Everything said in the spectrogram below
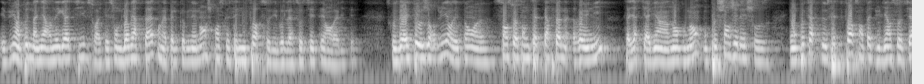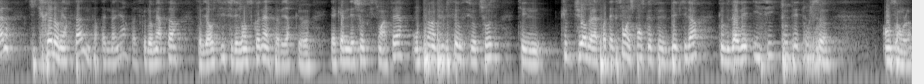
est vue un peu de manière négative sur la question de l'omerta, qu'on appelle communément, je pense que c'est une force au niveau de la société en réalité. Ce que vous avez fait aujourd'hui en étant 167 euh, personnes réunies, c'est-à-dire qu'il y a bien un engouement, on peut changer les choses. Et on peut faire de cette force en fait du lien social qui crée l'omerta d'une certaine manière, parce que l'omerta, ça veut dire aussi si les gens se connaissent, ça veut dire qu'il y a quand même des choses qui sont à faire. On peut impulser aussi autre chose, qui est une culture de la protection, et je pense que c'est ce défi-là que vous avez ici toutes et tous euh, ensemble.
